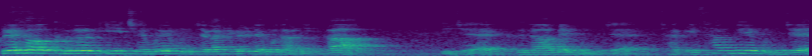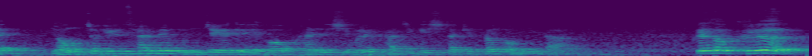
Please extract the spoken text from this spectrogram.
그래서 그는 이 재물의 문제가 해결되고 나니까 이제 그 다음의 문제, 자기 사후의 문제, 영적인 삶의 문제에 대해서 관심을 가지기 시작했던 겁니다. 그래서 그는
